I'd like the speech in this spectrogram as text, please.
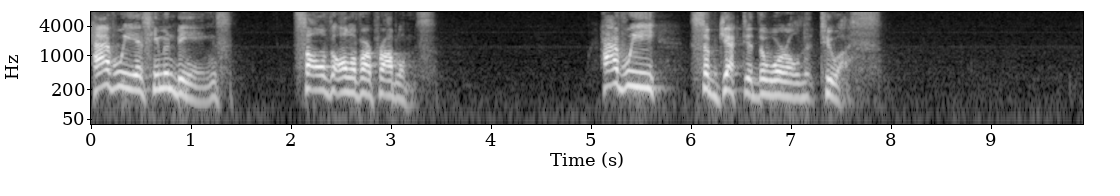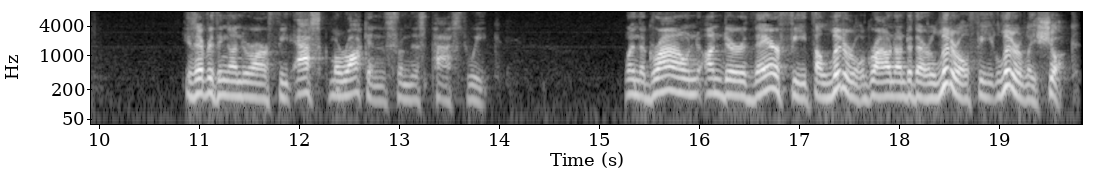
Have we, as human beings, solved all of our problems? Have we subjected the world to us? Is everything under our feet? Ask Moroccans from this past week. When the ground under their feet, the literal ground under their literal feet, literally shook.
